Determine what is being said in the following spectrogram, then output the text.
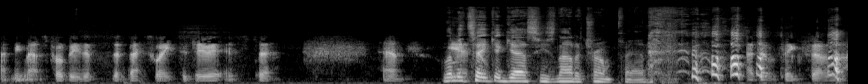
I think that's probably the the best way to do it is to. Um, Let Yeah, me take a guess. He's not a Trump fan. I don't think so. No.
